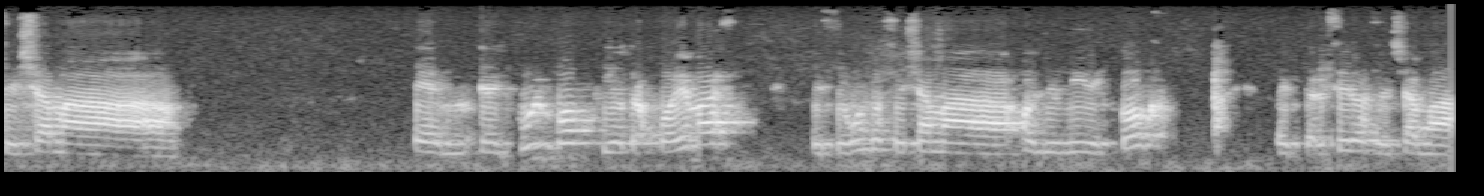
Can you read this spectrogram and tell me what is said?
se llama El, el Pulpo y otros poemas. El segundo se llama All You Need is. El tercero se llama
